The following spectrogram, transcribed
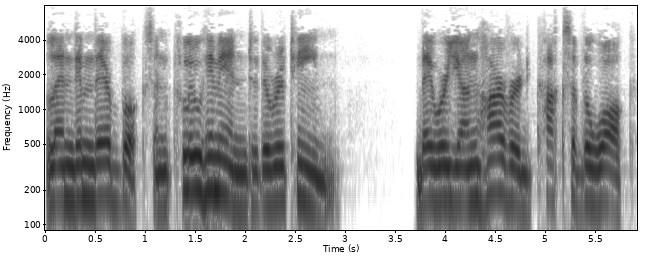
lend him their books, and clue him in to the routine. They were young Harvard cocks of the walk,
